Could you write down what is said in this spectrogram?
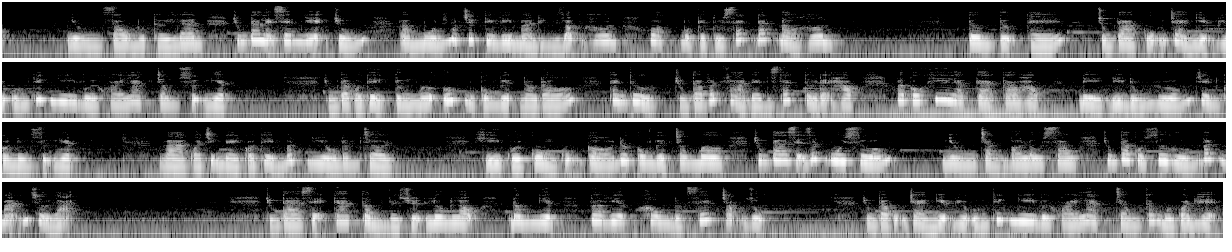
nhưng sau một thời gian, chúng ta lại xem nhẹ chúng và muốn một chiếc tivi màn hình rộng hơn hoặc một cái túi sách đắt đỏ hơn. Tương tự thế, chúng ta cũng trải nghiệm hiệu ứng thích nghi với khoái lạc trong sự nghiệp. Chúng ta có thể từng mơ ước một công việc nào đó, thành thử chúng ta vất vả đèn sách thời đại học và có khi là cả cao học để đi đúng hướng trên con đường sự nghiệp và quá trình này có thể mất nhiều năm trời. Khi cuối cùng cũng có được công việc trong mơ, chúng ta sẽ rất vui sướng. Nhưng chẳng bao lâu sau, chúng ta có xu hướng bất mãn trở lại. Chúng ta sẽ ca cẩm về chuyện lương lậu, đồng nghiệp và việc không được xếp trọng dụng. Chúng ta cũng trải nghiệm hiệu ứng thích nghi với khoái lạc trong các mối quan hệ.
